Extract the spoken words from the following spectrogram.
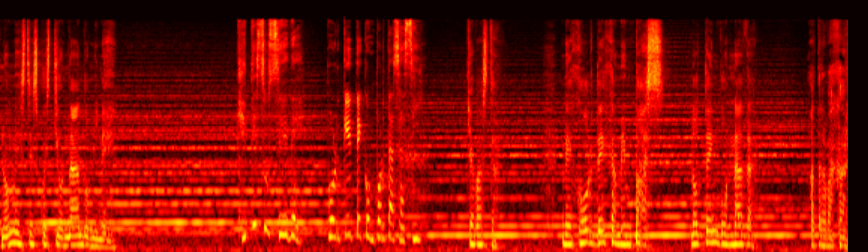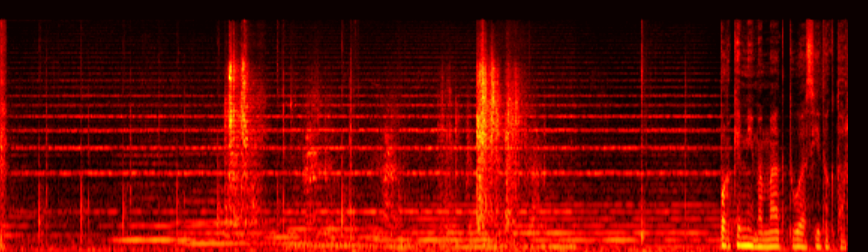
No me estés cuestionando, Miné. ¿Qué te sucede? ¿Por qué te comportas así? Ya basta. Mejor déjame en paz. No tengo nada. A trabajar. ¿Por qué mi mamá actúa así, doctor?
